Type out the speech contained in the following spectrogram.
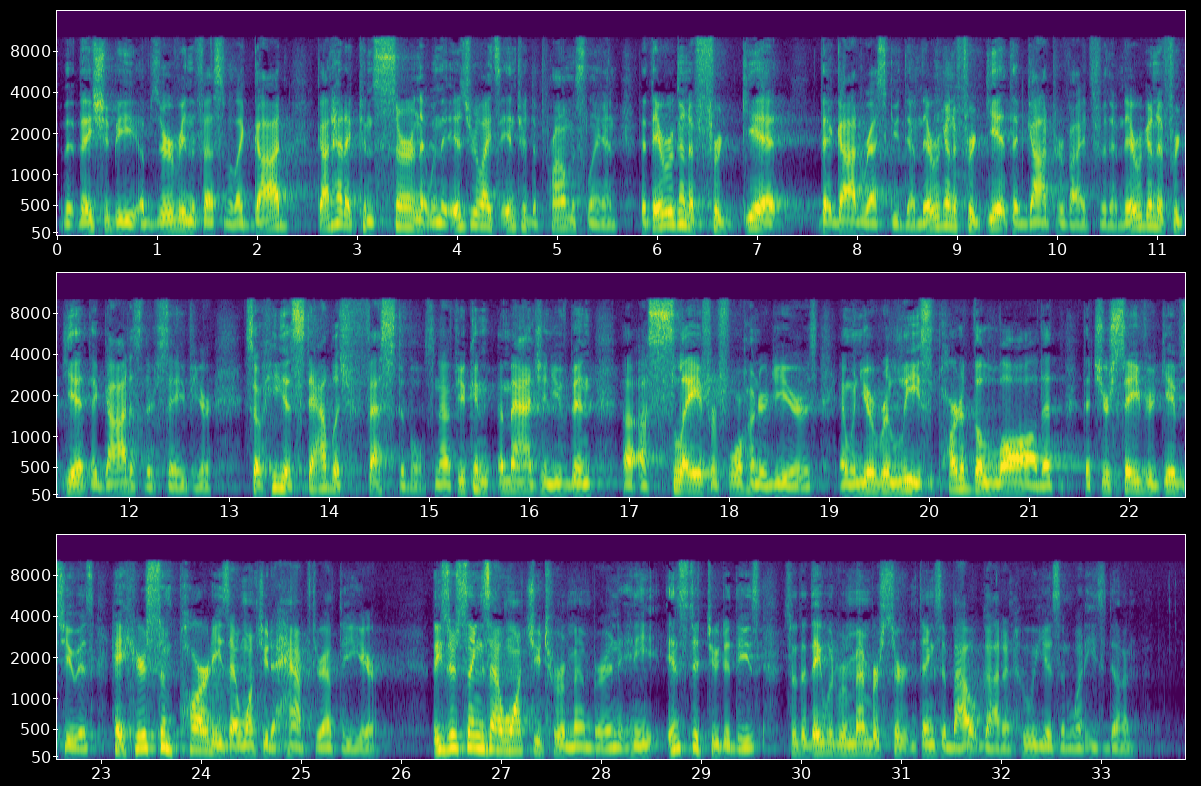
that they should be observing the festival. Like god god had a concern that when the israelites entered the promised land that they were going to forget that god rescued them. They were going to forget that god provides for them. They were going to forget that god is their savior. So he established festivals. Now if you can imagine you've been a slave for 400 years and when you're released part of the law that, that your savior gives you is hey here's some parties i want you to have throughout the year these are things I want you to remember. And he instituted these so that they would remember certain things about God and who he is and what he's done.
